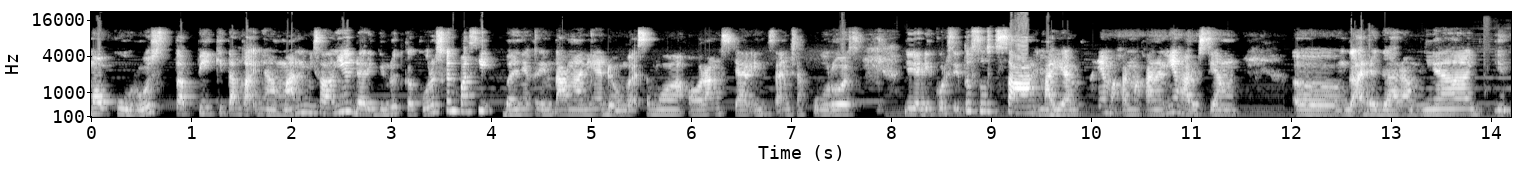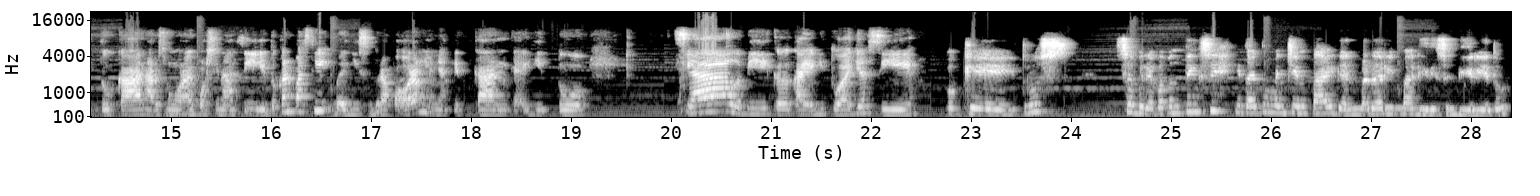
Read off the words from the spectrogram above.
mau kurus tapi kita nggak nyaman misalnya dari gendut ke kurus kan pasti banyak rintangannya dong nggak semua orang secara instan bisa kurus jadi kurus itu susah Hmm. kayak misalnya makan makanannya harus yang eh, nggak ada garamnya gitu kan harus mengurangi porsi nasi itu kan pasti bagi beberapa orang menyakitkan kayak gitu ya lebih ke kayak gitu aja sih Oke, terus seberapa penting sih kita itu mencintai dan menerima diri sendiri itu?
